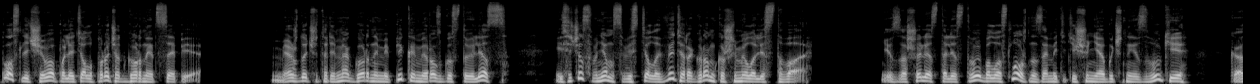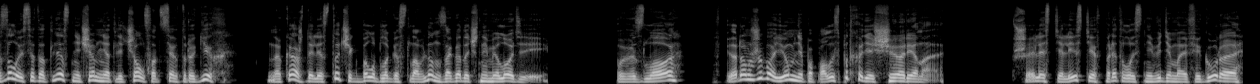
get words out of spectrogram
после чего полетел прочь от горной цепи. Между четырьмя горными пиками рос густой лес, и сейчас в нем свистело ветер и громко шумела листва. Из-за шелеста листвы было сложно заметить еще необычные звуки, казалось, этот лес ничем не отличался от всех других, но каждый листочек был благословлен загадочной мелодией. Повезло, в первом же бою мне попалась подходящая арена. В шелесте листьев пряталась невидимая фигура.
